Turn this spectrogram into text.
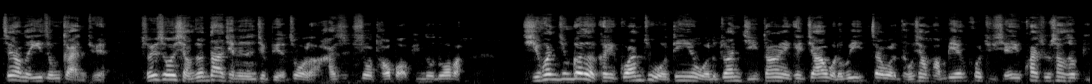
这样的一种感觉。所以说，想赚大钱的人就别做了，还是做淘宝、拼多多吧。喜欢军哥的可以关注我，订阅我的专辑，当然也可以加我的微，在我的头像旁边获取闲鱼快速上手笔记。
